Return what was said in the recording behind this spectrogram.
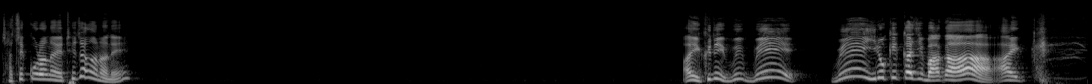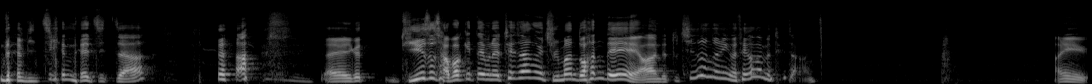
자책골 하나에 퇴장 하나네? 아니 근데 왜 왜, 왜 이렇게까지 막아? 아이 나 미치겠네 진짜. 야, 이거 뒤에서 잡았기 때문에 퇴장을 줄만도 한데 아 근데 또 친선전이니까 생각하면 퇴장. 아니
